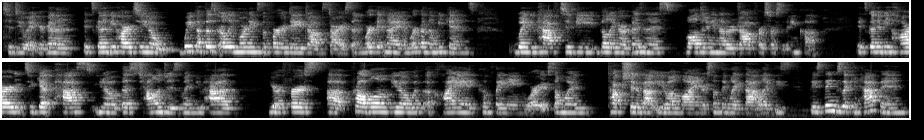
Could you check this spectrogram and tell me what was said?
to do it. You're to, it's going to be hard to, you know, wake up those early mornings before your day job starts and work at night and work on the weekends when you have to be building your business while doing another job for a source of income. It's going to be hard to get past, you know, those challenges when you have your first uh, problem, you know, with a client complaining or if someone talks shit about you online or something like that. Like these these things that can happen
